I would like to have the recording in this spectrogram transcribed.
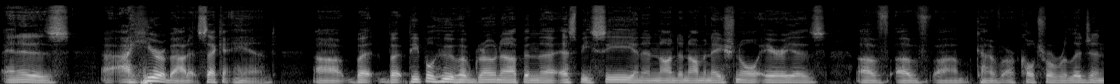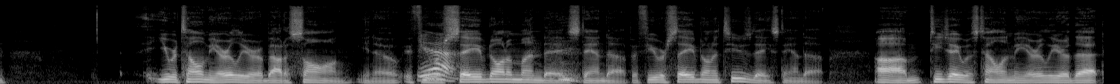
and it is I hear about it secondhand. Uh, but but people who have grown up in the SBC and in non-denominational areas of of um, kind of our cultural religion, you were telling me earlier about a song. You know, if you Yeah. were saved on a Monday, stand up. If you were saved on a Tuesday, stand up. Um, TJ was telling me earlier that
